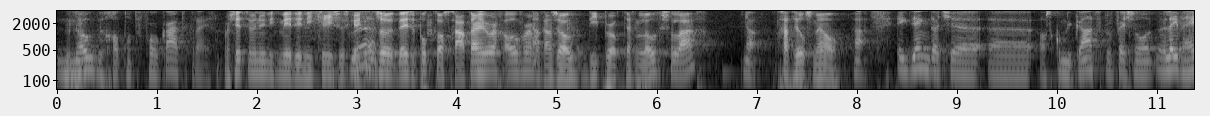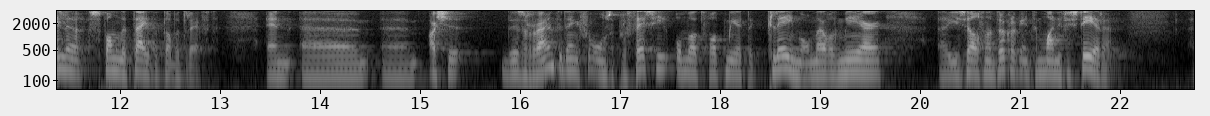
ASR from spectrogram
nodig gehad om het voor elkaar te krijgen. Maar zitten we nu niet midden in die crisis? Kijk, Ja. onze, deze podcast gaat daar heel erg over. We gaan zo dieper op technologische laag. Ja. Het gaat heel snel. Ja, ik denk dat je eh, als communicatieprofessional... We leven een hele spannende tijd wat dat betreft. En ehm, ehm, als je... Is ruimte, denk ik, voor onze professie... om dat wat meer te claimen. Om daar wat meer eh, jezelf nadrukkelijk in te manifesteren. Eh,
